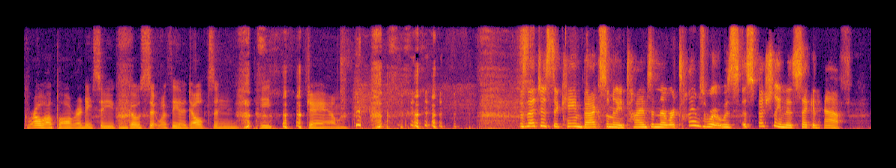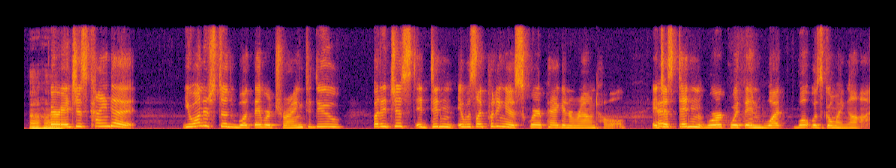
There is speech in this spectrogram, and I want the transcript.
grow up already so you can go sit with the adults and eat jam. Because that just it came back so many times, and there were times where it was, especially in the second half, Uh-huh. where it just kind of you understood what they were trying to do, but it just it didn't. It was like putting a square peg in a round hole. It It- just didn't work within what what was going on.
